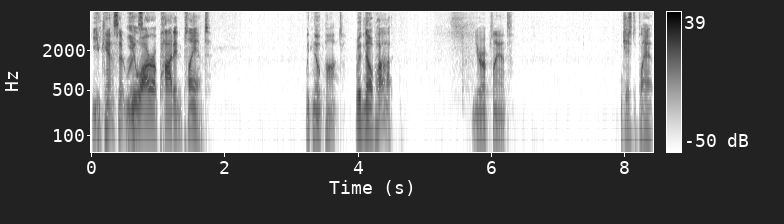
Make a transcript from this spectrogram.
You can't set roots You are a potted plant with no pot. with no pot. You're a plant. Just a plant.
